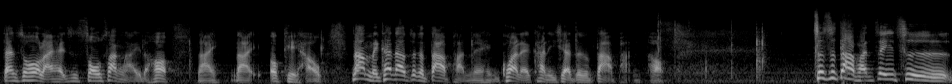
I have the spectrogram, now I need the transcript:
但是后来还是收上来的哈。来来，OK，好，那我们看到这个大盘呢，很快来看一下这个大盘，好。这是大盘这一次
